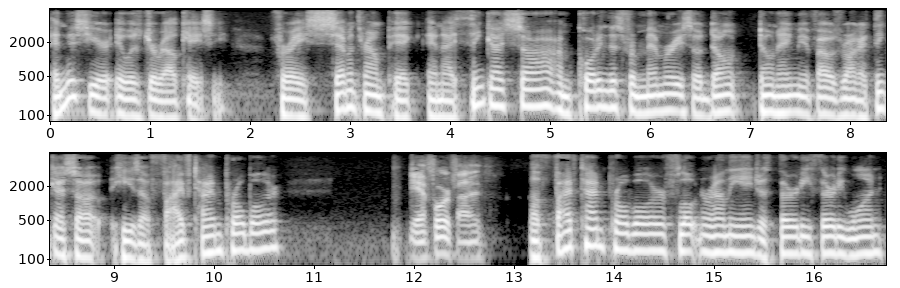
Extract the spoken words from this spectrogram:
And this year it was Jurrell Casey for a seventh round pick. And I think I saw I'm quoting this from memory, so don't don't hang me if I was wrong. I think I saw he's a five time Pro Bowler. Yeah, four or five. A five time Pro Bowler floating around the age of 30, 31.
